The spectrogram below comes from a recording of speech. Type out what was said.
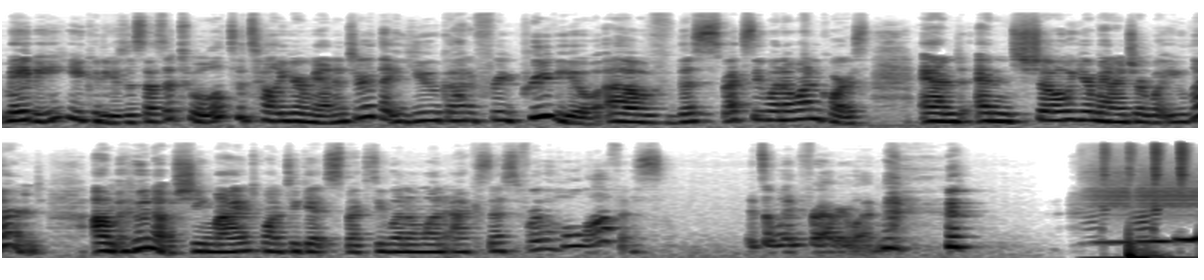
maybe you could use this as a tool to tell your manager that you got a free preview of this Spexy 101 course and, and show your manager what you learned. Um, who knows, she might want to get Spexy 101 access for the whole office. It's a win for everyone.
